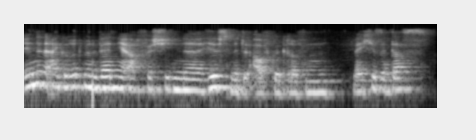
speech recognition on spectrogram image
In den Algorithmen werden ja auch verschiedene Hilfsmittel aufgegriffen. Welche sind das?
